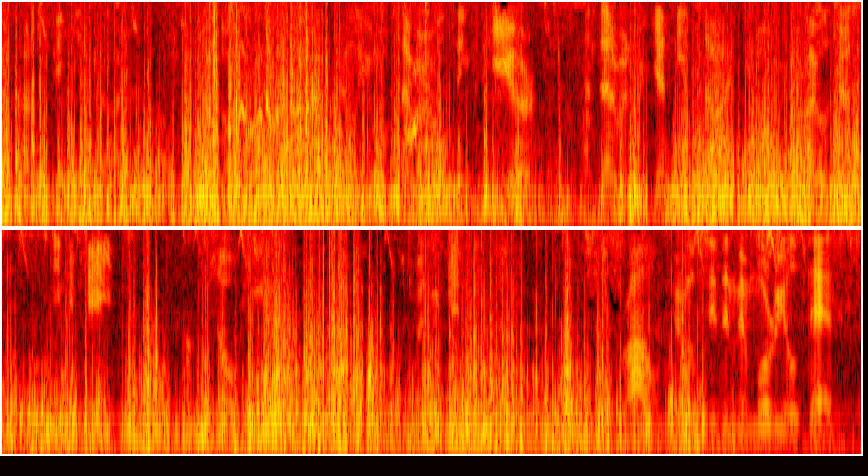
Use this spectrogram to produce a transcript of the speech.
I can't speak inside. So I'll tell you several things here, and then when we get inside, you know, I will just indicate. So here, when we get inside, on the ground, we will see the memorial desks.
